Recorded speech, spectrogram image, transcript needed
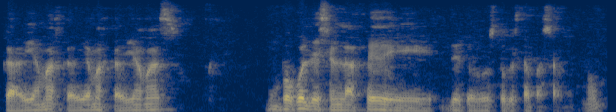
cada día más, cada día más, cada día más un poco el desenlace de, todo esto que está pasando.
